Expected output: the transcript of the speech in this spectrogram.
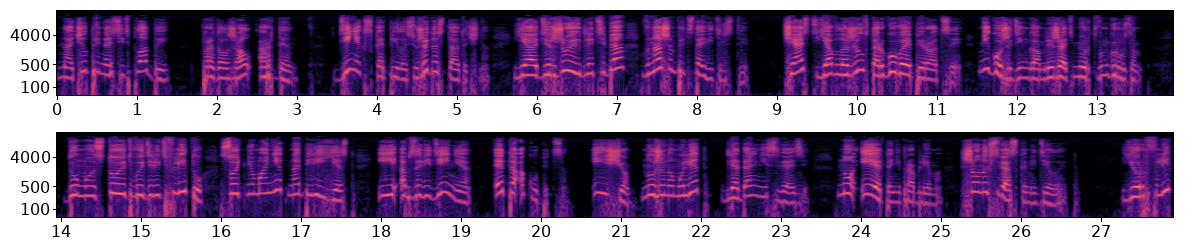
начал приносить плоды, продолжал Арден. Денег скопилось уже достаточно. Я держу их для тебя в нашем представительстве. Часть я вложил в торговые операции. Негоже деньгам лежать мертвым грузом. Думаю, стоит выделить флиту сотню монет на переезд, и обзаведение это окупится. И еще, нужен амулет для дальней связи. Но и это не проблема. Шон их связками делает. Йорфлит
